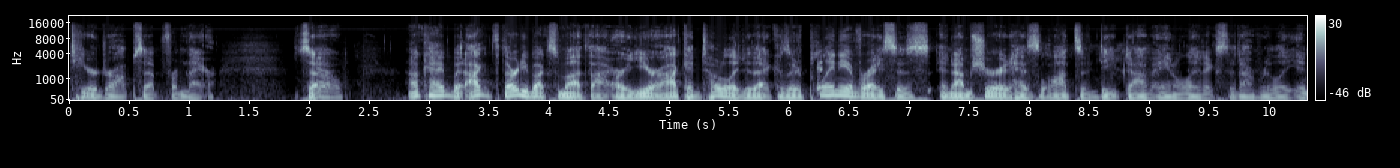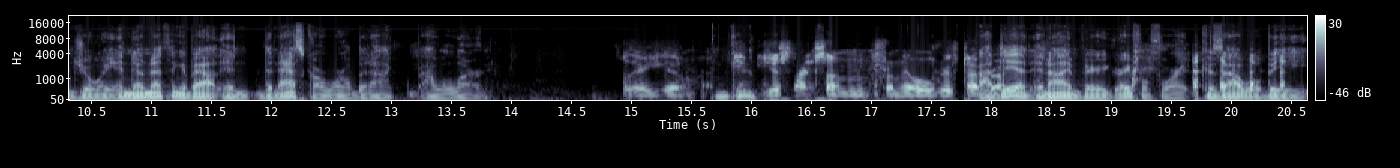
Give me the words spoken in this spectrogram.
teardrops up from there. So, okay, but I thirty bucks a month or a year, I could totally do that because there's plenty of races, and I'm sure it has lots of deep dive analytics that I really enjoy and know nothing about in the NASCAR world, but I I will learn. So there you go. You, you just learned something from the old rooftop. I did, and I am very grateful for it because I will be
